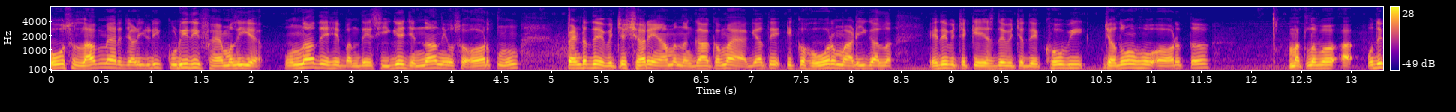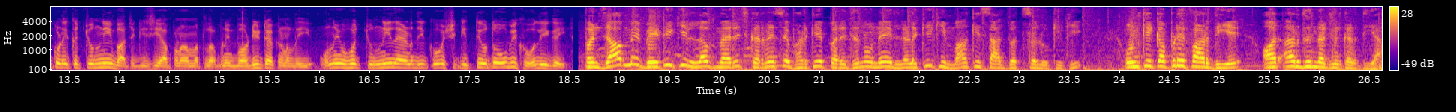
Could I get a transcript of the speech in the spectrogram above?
ਉਸ ਲਵ ਮੈਰਿਜ ਵਾਲੀ ਜਿਹੜੀ ਕੁੜੀ ਦੀ ਫੈਮਿਲੀ ਹੈ, ਉਹਨਾਂ ਦੇ ਇਹ ਬੰਦੇ ਸੀਗੇ ਜਿਨ੍ਹਾਂ ਨੇ ਉਸ ਔਰਤ ਨੂੰ ਪਿੰਡ ਦੇ ਵਿੱਚ ਸ਼ਰੇਆਮ ਨੰਗਾ ਘਮਾਇਆ ਗਿਆ ਤੇ ਇੱਕ ਹੋਰ ਮਾੜੀ ਗੱਲ ਇਹਦੇ ਵਿੱਚ ਕੇਸ ਦੇ ਵਿੱਚ ਦੇਖੋ ਵੀ ਜਦੋਂ ਉਹ ਔਰਤ ਮਤਲਬ ਅ, ਉਹਦੇ ਕੋਲ ਇੱਕ ਚੁੰਨੀ ਬਚ ਗਈ ਸੀ ਆਪਣਾ ਮਤਲਬ ਆਪਣੀ ਬਾਡੀ ਢੱਕਣ ਲਈ ਉਹਨੇ ਉਹ ਚੁੰਨੀ ਲੈਣ ਦੀ ਕੋਸ਼ਿਸ਼ ਕੀਤੀ ਉਹ ਤੋਂ ਉਹ ਵੀ ਖੋਲੀ ਗਈ पंजाब में बेटी की लव मैरिज करने से भड़के परिजनों ने लड़की की मां के साथ बदसलूकी की उनके कपड़े फाड़ दिए और अर्धनग्न कर दिया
